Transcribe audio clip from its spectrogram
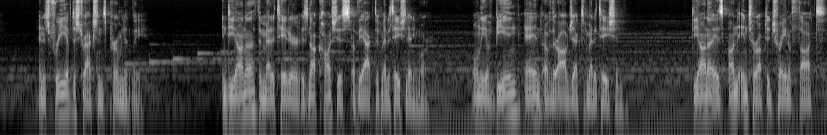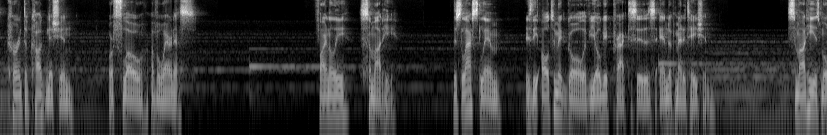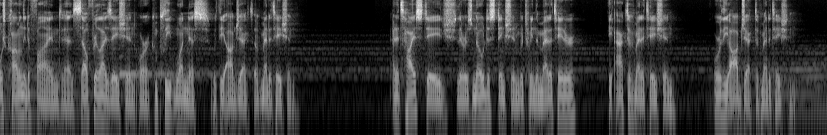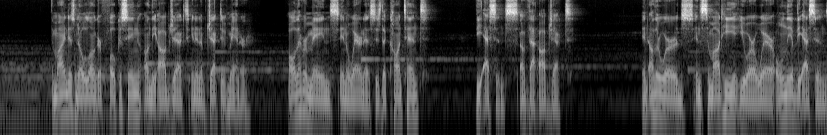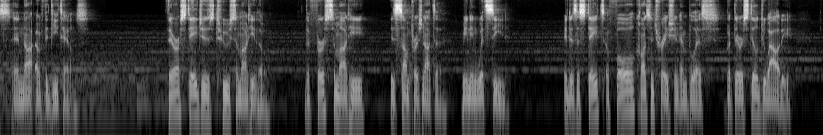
and is free of distractions permanently. In dhyana, the meditator is not conscious of the act of meditation anymore, only of being and of their object of meditation. Dhyana is uninterrupted train of thought, current of cognition, or flow of awareness. Finally, samadhi. This last limb is the ultimate goal of yogic practices and of meditation. Samadhi is most commonly defined as self realization or complete oneness with the object of meditation. At its highest stage, there is no distinction between the meditator, the act of meditation, or the object of meditation. The mind is no longer focusing on the object in an objective manner. All that remains in awareness is the content, the essence of that object. In other words, in samadhi, you are aware only of the essence and not of the details. There are stages to samadhi, though. The first samadhi is samprajnata, meaning with seed. It is a state of full concentration and bliss, but there is still duality,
